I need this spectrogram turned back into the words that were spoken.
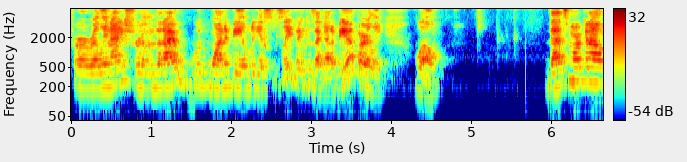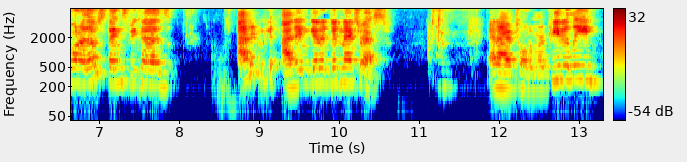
for a really nice room that I would want to be able to get some sleep in because I got to be up early. Well, that's marking out one of those things because I didn't get, I didn't get a good night's rest, and I have told them repeatedly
